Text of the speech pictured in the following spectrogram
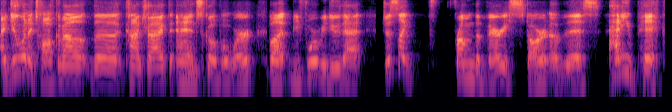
I do want to talk about the contract and scope of work, but before we do that, just like from the very start of this, how do you pick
